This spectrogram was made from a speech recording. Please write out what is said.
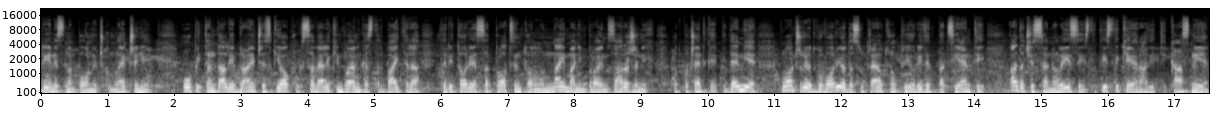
13 na bolničkom lečenju. Upitan da li je Braničevski okrug sa velikim brojem gastarbajtera teritorija sa procentualno najmanjim brojem zaraženih od početka epidemije, Lončar je odgovorio da su trenutno prioritet pacijenti, a da će se analize i statistike raditi kasnije.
